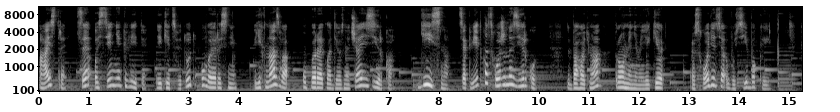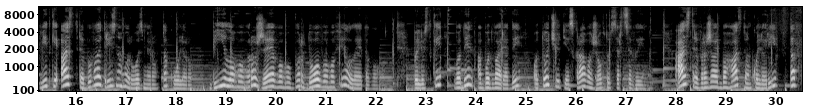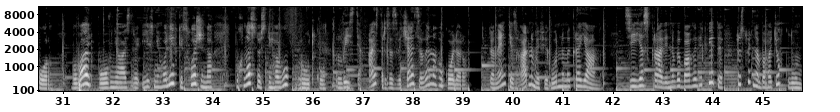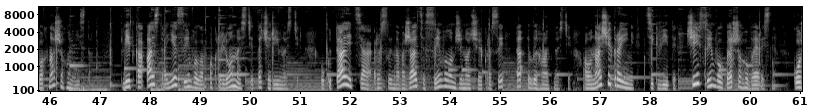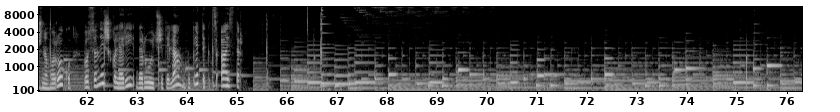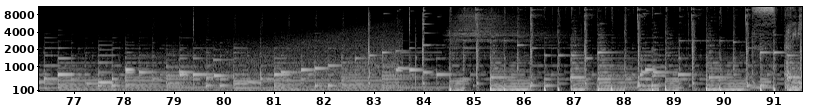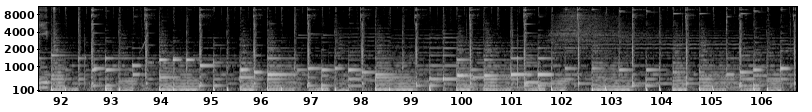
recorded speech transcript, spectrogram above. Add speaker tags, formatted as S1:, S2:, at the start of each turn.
S1: Айстри це осінні квіти, які цвітуть у вересні. Їх назва у перекладі означає зірка. Дійсно, ця квітка схожа на зірку з багатьма промінями, які розходяться в усі боки. Квітки айстри бувають різного розміру та кольору білого, рожевого, бордового, фіолетового. Пелюстки в один або два ряди оточують яскраво жовту серцевину. Айстри вражають багатством кольорів та форм. Бувають повні айстри, і їхні голівки схожі на пухнасту снігову грудку. Листя айстр зазвичай зеленого кольору, тоненькі з гарними фігурними краями. Ці яскраві невибагливі квіти ростуть на багатьох клумбах нашого міста. Квітка айстра є символом окрильонності та чарівності. У Китаї ця рослина вважається символом жіночої краси та елегантності, а у нашій країні ці квіти ще й символ 1 вересня. Кожного року восени школярі дарують вчителям букетик з айстер.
